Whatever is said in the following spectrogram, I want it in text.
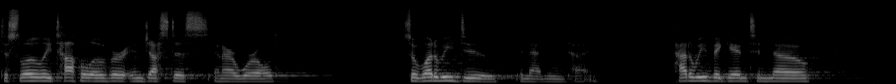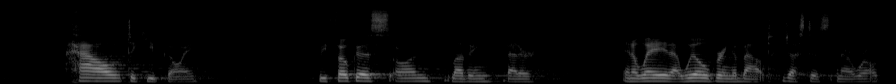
to slowly topple over injustice in our world. So, what do we do in that meantime? How do we begin to know how to keep going? We focus on loving better in a way that will bring about justice in our world.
